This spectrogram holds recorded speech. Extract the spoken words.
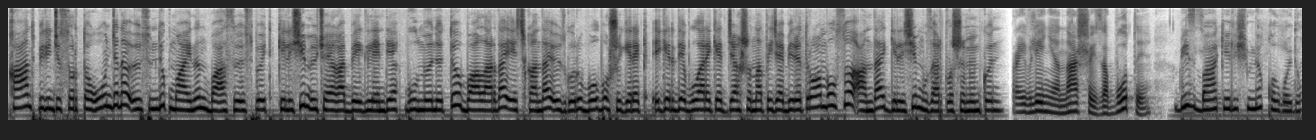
кант биринчи сорттогу ун жана өсүмдүк майынын баасы өспөйт. Келишим үч айга белгиленди бул мөөнөттө бааларда эч кандай өзгөрүү болбошу керек. Эгерде бул аракет жакшы натыйжа бере турган болсо анда келишим узартылышы мүмкүн. Проявление нашей заботы биз баа келишимине кол койдук.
